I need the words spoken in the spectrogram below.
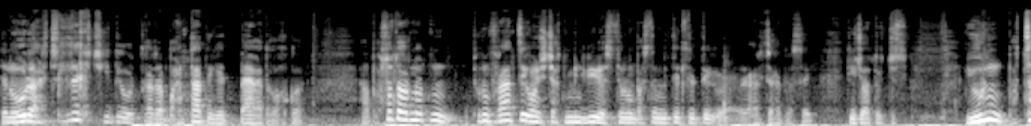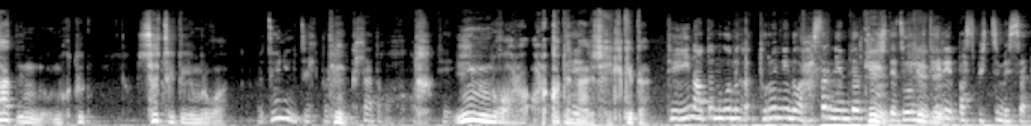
Тэгээ нөөрэ арчлагч гэдэг утгаараа бантаад ингээд байгаад байгаа байхгүй. А бусад орнууд нь түрүүн Францыг уншиж хахад миний би бас түрүүн бас мэдээллүүдийг харж байхад бас тийж бодогдчихсон. Ер нь буцаад энэ нөхдүүд соц гэдэг юм руугаа зүүнний үзэлбэр хангалаад байгаа байхгүй тий. Ийм юм руу орох гээд байна гэж хэлэх гээд байна. Тий энэ одоо нөгөө нэг төрөний нөгөө хасар нэмдэр тийм дээ зүүнний тэр бас битсэн байсан.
